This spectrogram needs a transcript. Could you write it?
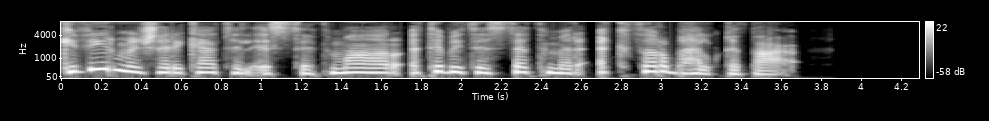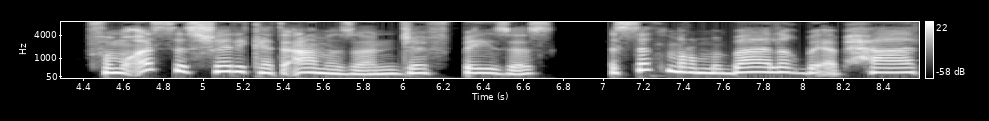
كثير من شركات الاستثمار تبي تستثمر أكثر بهالقطاع. فمؤسس شركة أمازون جيف بيزوس استثمر مبالغ بأبحاث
